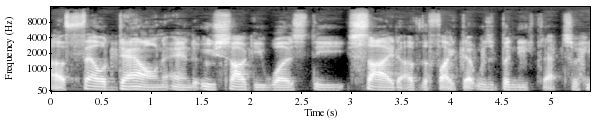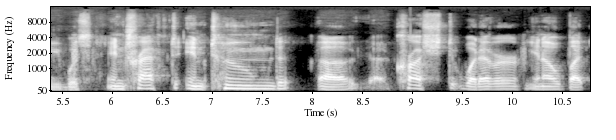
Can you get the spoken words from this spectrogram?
uh, fell down, and Usagi was the side of the fight that was beneath that. So he was entrapped, entombed, uh, crushed, whatever, you know, but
